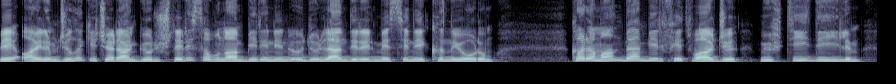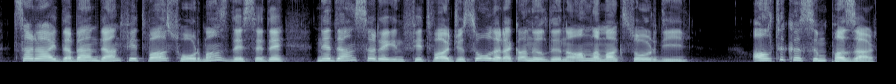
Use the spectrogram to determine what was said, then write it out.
ve ayrımcılık içeren görüşleri savunan birinin ödüllendirilmesini kınıyorum. Karaman ben bir fetvacı, müfti değilim. Sarayda benden fetva sormaz dese de neden sarayın fetvacısı olarak anıldığını anlamak zor değil. 6 Kasım Pazar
